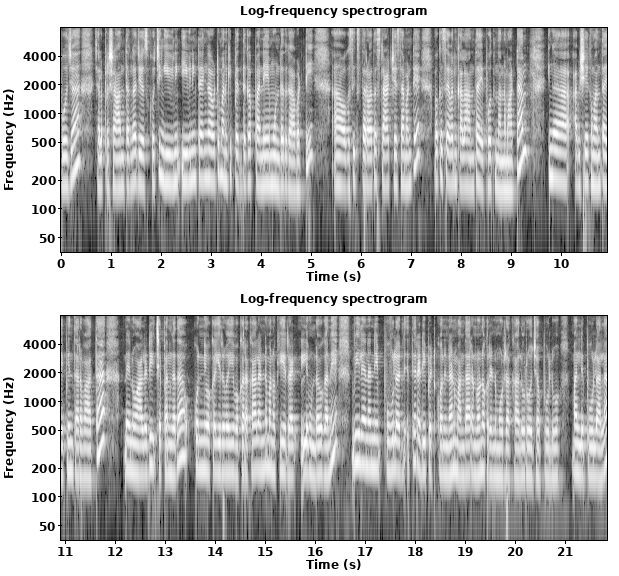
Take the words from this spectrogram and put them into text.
పూజ. చాలా ప్రశాంతంగా చేసుకోవచ్చు. ఈవినింగ్ ఈవినింగ్ టైం కాబట్టి మనకి పెద్దగా పని ఏమి ఉండదు కాబట్టి ఒక సిక్స్ తర్వాత స్టార్ట్ చేసామంటే ఒక సెవెన్ కలా అంతా అయిపోతుంది అన్నమాట ఇంకా అభిషేకం అంతా అయిపోయిన తర్వాత నేను ఆల్రెడీ చెప్పాను కదా కొన్ని ఒక ఇరవై ఒక రకాలంటే మనకి రెడీ ఉండవు కానీ వీలైనన్ని పువ్వులు అయితే రెడీ పెట్టుకొని నేను మందారంలోనే ఒక రెండు మూడు రకాలు రోజా పూలు మల్లె పూలు అలా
